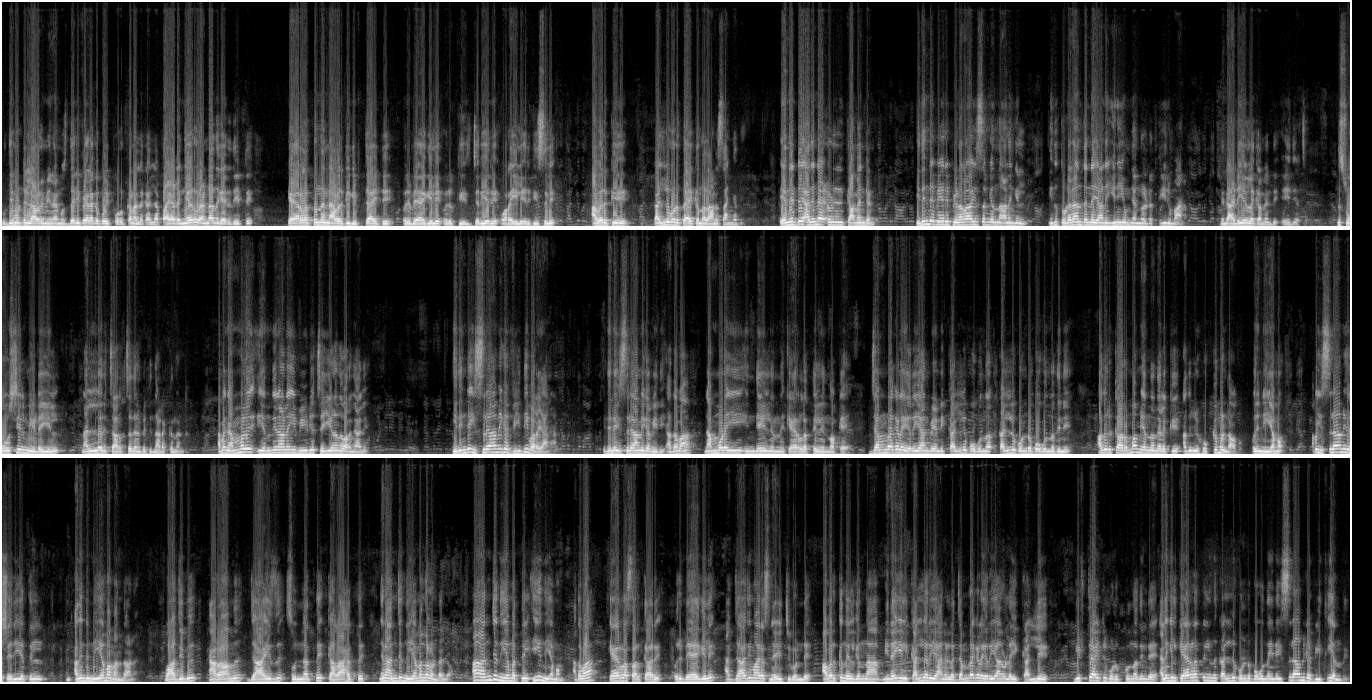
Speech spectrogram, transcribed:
ബുദ്ധിമുട്ടില്ല അവർ മീനെ മുസ്ദലിഫയിലൊക്കെ പോയി പൊറുക്കണല്ല കല്ല. ആ ഇടങ്ങേറ് വേണ്ടെന്ന് കരുതിയിട്ട് കേരളത്തിൽ നിന്ന് തന്നെ അവർക്ക് ഗിഫ്റ്റ് ആയിട്ട് ഒരു ബാഗിൽ ഒരു ചെറിയൊരു ഉറയിൽ ഒരു കിസിൽ അവർക്ക് കല്ല് കൊടുത്തയക്കുന്നതാണ് സംഗതി. എന്നിട്ട് അതിന്റെ ഒരു കമന്റ് ഉണ്ട്. ഇതിന്റെ പേര് പിണറായിസം എന്നാണെങ്കിൽ ഇത് തുടരാൻ തന്നെയാണ് ഇനിയും ഞങ്ങളുടെ തീരുമാനം. ഇതിന്റെ അടിയിലുള്ള കമന്റ് എഴുതി വെച്ചത് ഇത് സോഷ്യൽ മീഡിയയിൽ നല്ലൊരു ചർച്ച ഇതിനെപ്പറ്റി നടക്കുന്നുണ്ട്. അപ്പം നമ്മൾ എന്തിനാണ് ഈ വീഡിയോ ചെയ്യണമെന്ന് പറഞ്ഞാൽ ഇതിന്റെ ഇസ്ലാമിക വിധി പറയാനാണ്. ഇതിന്റെ ഇസ്ലാമിക വിധി അഥവാ നമ്മുടെ ഈ ഇന്ത്യയിൽ നിന്ന് കേരളത്തിൽ നിന്നൊക്കെ ജംറകളെ എറിയാൻ വേണ്ടി കല്ല് പോകുന്ന കല്ല് കൊണ്ടുപോകുന്നതിന് അതൊരു കർമ്മം എന്ന നിലയ്ക്ക് അതിനൊരു ഹുക്കുമുണ്ടാകും ഒരു നിയമം. അപ്പൊ ഇസ്ലാമിക ശരീരത്തിൽ അതിന്റെ നിയമം എന്താണ്? വാജിബ് ഹറാമ് ജായിസ് സുന്നത്ത് കറാഹത്ത് ഇങ്ങനെ അഞ്ച് നിയമങ്ങളുണ്ടല്ലോ. ആ അഞ്ച് നിയമത്തിൽ ഈ നിയമം അഥവാ കേരള സർക്കാർ ഒരു ബാഗിൽ ഹജ്ജാജിമാരെ സ്നേഹിച്ചുകൊണ്ട് അവർക്ക് നൽകുന്ന മിനയിൽ കല്ലെറിയാനുള്ള ജംറകൾ എറിയാനുള്ള ഈ കല്ല് ഗിഫ്റ്റായിട്ട് കൊടുക്കുന്നതിന്റെ അല്ലെങ്കിൽ കേരളത്തിൽ നിന്ന് കല്ല് കൊണ്ടുപോകുന്നതിന്റെ ഇസ്ലാമിക വിധി എന്ത്?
